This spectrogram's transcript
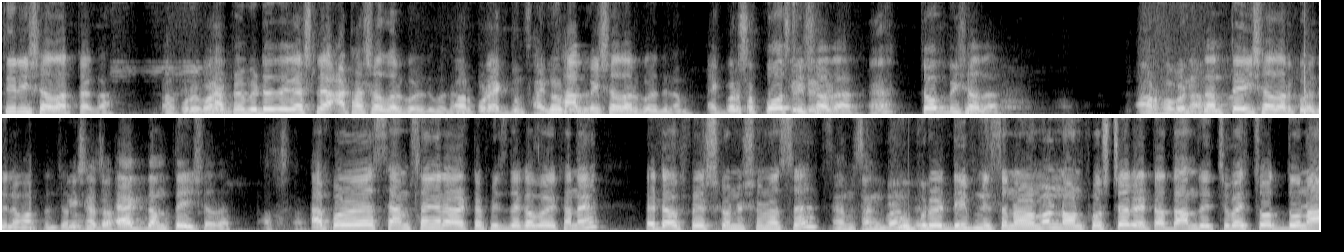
তিরিশ হাজার টাকা। তারপরে ভাই? আপনার ভিডিও দেখে আসলে আঠাশ হাজার করে দেবো। একদম ফাইনাল ছাব্বিশ হাজার করে দিলাম। একবার সব পঁচিশ হাজার। হ্যাঁ? চব্বিশ হাজার। আর হবে না। দাম তেইশ হাজার করে দিলাম আপনার জন্য। একদম তেইশ হাজার। আচ্ছা। তারপরে স্যামসাং এর আরেকটা ফ্রিজ দেখাবো এখানে। এটা ফ্রেশ কন্ডিশন আছে। স্যামসাং উপরে ডিপ নিচে নর্মাল নন ফোস্টার এটা দাম দিচ্ছে ভাই চোদ্দ না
